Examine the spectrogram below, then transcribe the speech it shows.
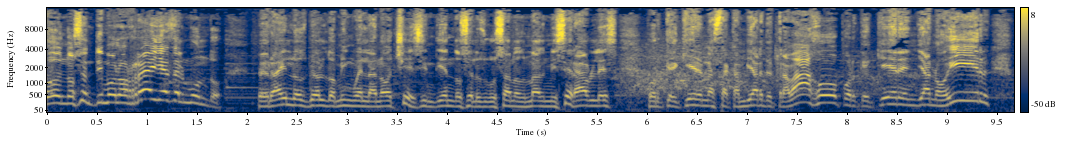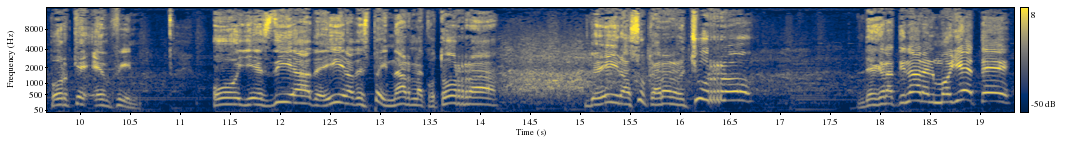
todos nos sentimos los reyes del mundo. Pero ahí los veo el domingo en la noche sintiéndose los gusanos más miserables porque quieren hasta cambiar de trabajo, porque quieren ya no ir, porque, en fin. Hoy es día de ir a despeinar la cotorra, de ir a azucarar el churro, de gratinar el mollete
